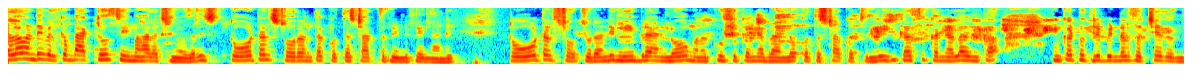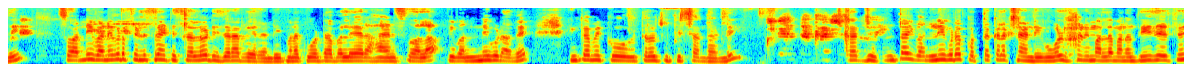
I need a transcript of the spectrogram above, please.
హలో అండి welcome back to Shri Mahalakshmi hosiery total store అంతా కొత్త స్టాక్తో నిండిపోయిందండి. టోటల్ స్టోర్ చూడండి లీ బ్రాండ్లో మనకు సుకన్య బ్రాండ్లో కొత్త స్టాక్ వచ్చింది. ఇంకా సుకన్యలో ఇంకా ఇంకా టూ త్రీ బిండల్స్ వచ్చేది ఉంది. సో అన్ని ఇవన్నీ కూడా ఫ్రిల్స్ నైటీస్లలో డిజైనర్ వేర్ అండి. మనకు డబల్ లేయర్ హ్యాండ్స్ అలా ఇవన్నీ కూడా అవే. ఇంకా మీకు ఇతరులు చూపిస్తాను రండి. కట్ అంతా ఇవన్నీ కూడా కొత్త కలెక్షన్ అండి. ఓల్డ్ అని మళ్ళీ మనం తీసేసి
